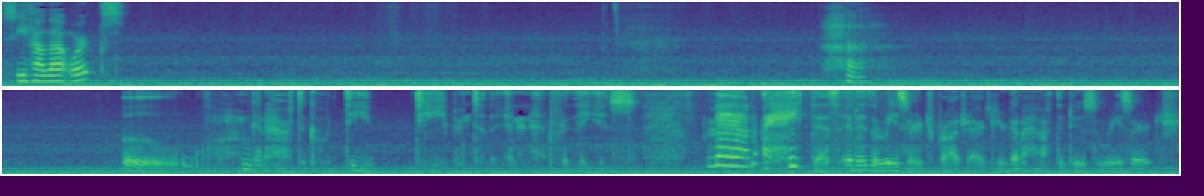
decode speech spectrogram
see how that works? Huh. Oh, I'm gonna have to go deep, deep into the internet for these. Man, I hate this. It is a research project. You're gonna have to do some research.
